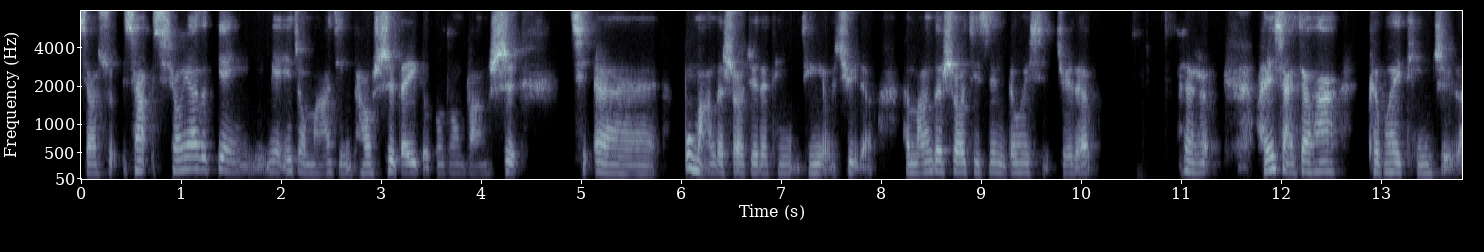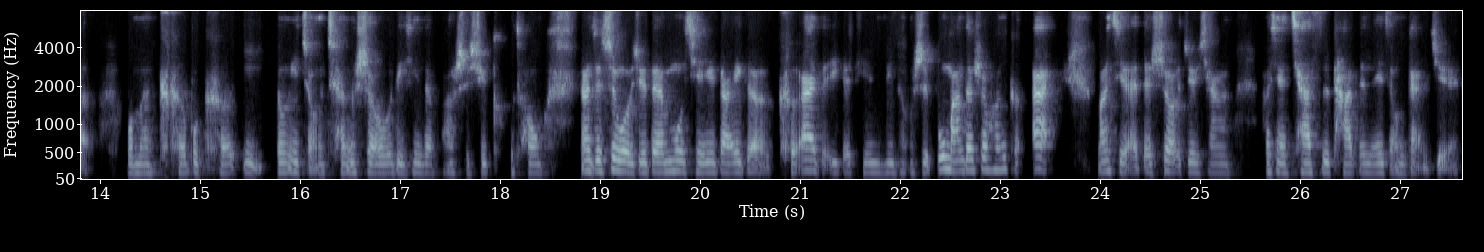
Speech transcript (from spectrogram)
小说、像琼瑶的电影里面一种马景涛式的一个沟通方式。其呃，不忙的时候觉得挺挺有趣的，很忙的时候，其实你都会觉得，就是很想叫他可不可以停止了。我们可不可以用一种成熟理性的方式去沟通？那这是我觉得目前遇到一个可爱的一个天兵同事，不忙的时候很可爱，忙起来的时候就像好像掐死他的那种感觉。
